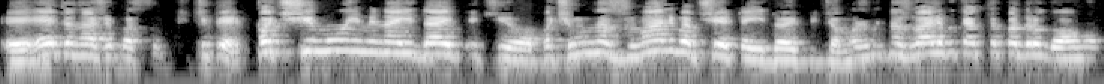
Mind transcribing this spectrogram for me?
это наши поступки. Теперь, почему именно еда и питье? Почему назвали вообще это едой и питьем? Может быть, назвали бы как-то по-другому.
